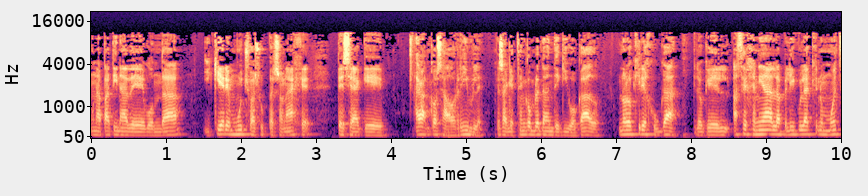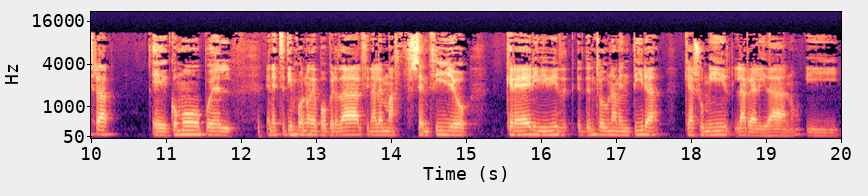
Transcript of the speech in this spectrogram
una patina de bondad y quiere mucho a sus personajes, pese a que hagan cosas horribles, pese a que estén completamente equivocados. No los quiere juzgar. Lo que hace genial la película es que nos muestra eh, cómo, pues, en este tiempo no de posverdad, al final es más sencillo creer y vivir dentro de una mentira que asumir la realidad, ¿no? Y,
